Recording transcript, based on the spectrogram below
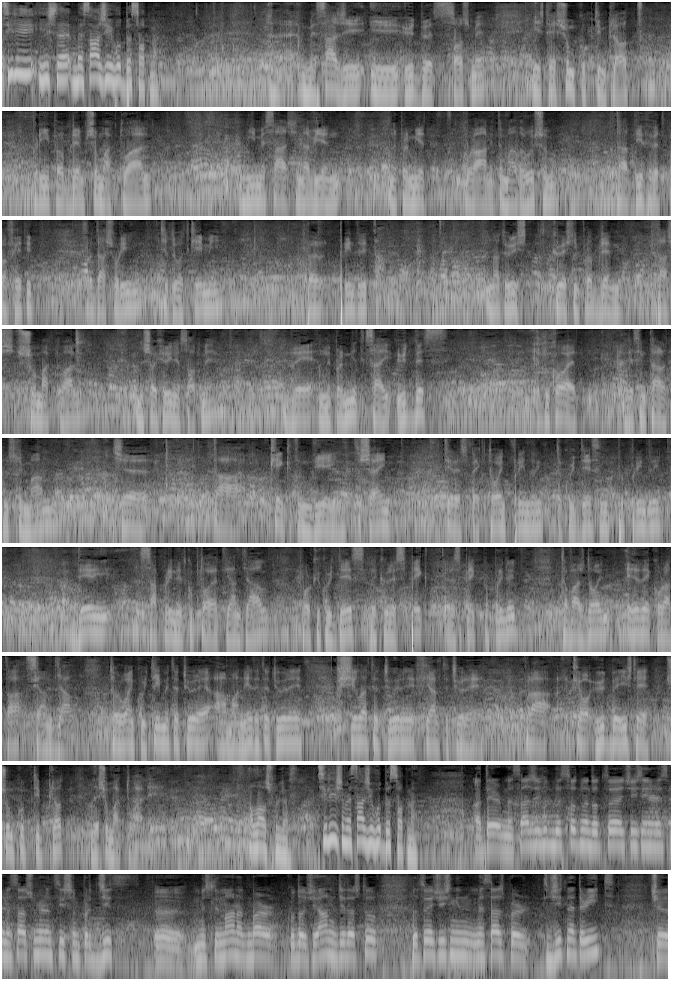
Cili ishte mesazhi i hutbes sotme? Mesazhi i hutbes sotme ishte shumë kuptimplotë për një problem shumë aktual. Një mesazh që na vjen nëpërmjet Kuranit të Madhërueshëm, të haditheve të profetit për dashurinë që duhet të kemi për prindërit tanë. Natyrisht, ky është një problem thashë shumë aktual në shoqërinë e sotme dhe nëpërmjet kësaj hytbes edukohen besimtarët muslimanë që ta kenë këtë ndjenjë të shenjtë, t'i respektojnë prindërit, të kujdesen për prindërit, Derisa prindërit kuptohet janë gjallë, por ky kujdes dhe ky respekt, respekt për prindrit, të vazhdojnë edhe kur ata s'janë gjallë. Të ruajnë kujtimet e tyre, amanetet e tyre, këshillat e tyre, fjalët e tyre. Pra, kjo hytbe ishte shumë kuptimplotë dhe shumë aktuale. Allahu të shpërbleftë. Cili ishte mesazhi i hutbes sotme? Atëherë, mesazhi i hutbes sotme do të thoja që ishte një mesazh shumë i rëndësishëm për të gjithë myslimanët mbarë kudo që janë, gjithashtu do të thoja që ishte një mesazh për të gjithë ne të rinjtë që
